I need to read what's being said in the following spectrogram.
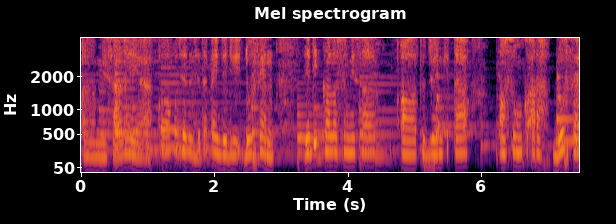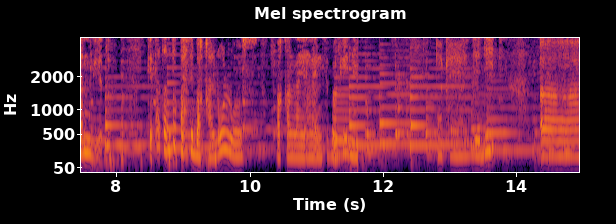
uh, misalnya ya oh aku cita-cita pengen jadi dosen. Jadi kalau semisal uh, tujuan kita langsung ke arah dosen gitu kita tentu pasti bakal lulus bakal lain-lain sebagainya. Oke okay, jadi uh,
